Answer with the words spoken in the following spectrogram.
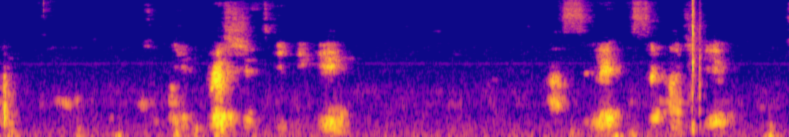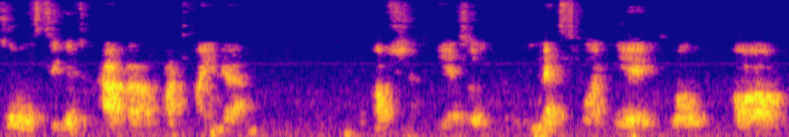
So when you press shift key again, and select the second shape, so we're still going to have our pathfinder option here. So the next one here is what we call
